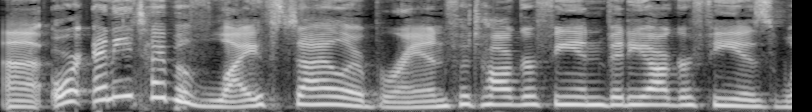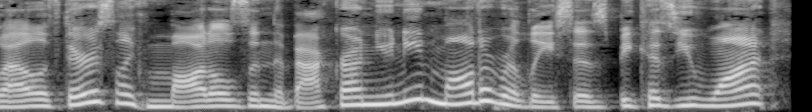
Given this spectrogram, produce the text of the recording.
uh, or any type of lifestyle or brand photography and videography as well. If there's like models in the background, you need model releases because you want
